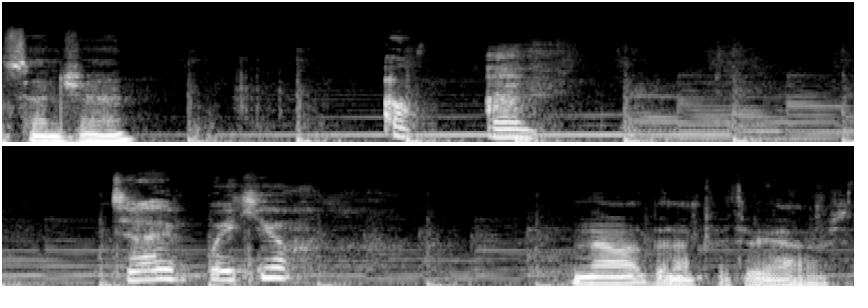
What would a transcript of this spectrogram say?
sunshine. Oh, um. Did I wake you? No, I've been up for three hours.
